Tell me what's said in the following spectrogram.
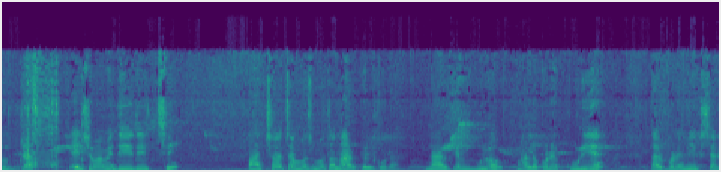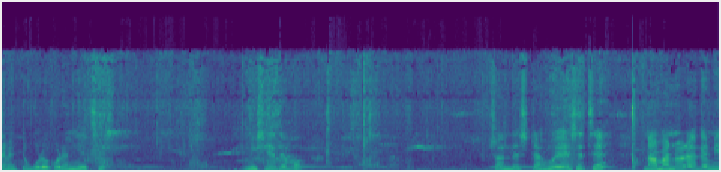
দুধটা। এই সময় আমি দিয়ে দিচ্ছি পাঁচ ছ চামচ মতো নারকেল কোড়া। নারকেলগুলো ভালো করে কুড়িয়ে তারপরে মিক্সচারে আমি একটু গুঁড়ো করে নিয়েছি। মিশিয়ে দেব। সন্দেশটা হয়ে এসেছে। নামানোর আগে আমি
